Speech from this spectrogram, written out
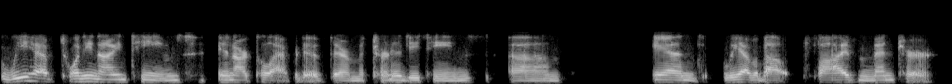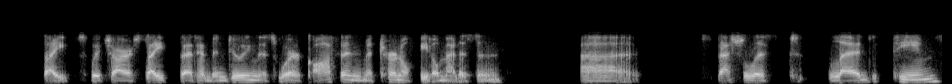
we have 29 teams in our collaborative. They're maternity teams. Um, and we have about five mentor sites, which are sites that have been doing this work, often maternal fetal medicine uh, specialist led teams.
